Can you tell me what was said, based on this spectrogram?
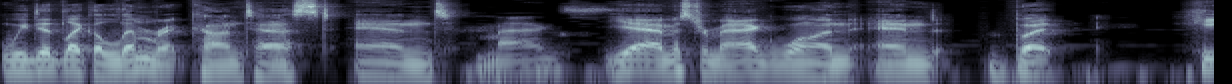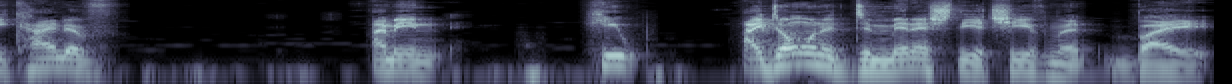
we did like a limerick contest, and Mags. yeah, Mr. Mag won, and but he kind of, I mean, he. I don't want to diminish the achievement by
